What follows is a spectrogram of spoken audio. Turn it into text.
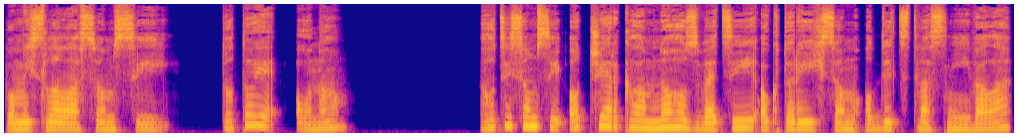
pomyslela som si, toto je ono? Hoci som si odčiarkla mnoho z vecí, o ktorých som od detstva snívala,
